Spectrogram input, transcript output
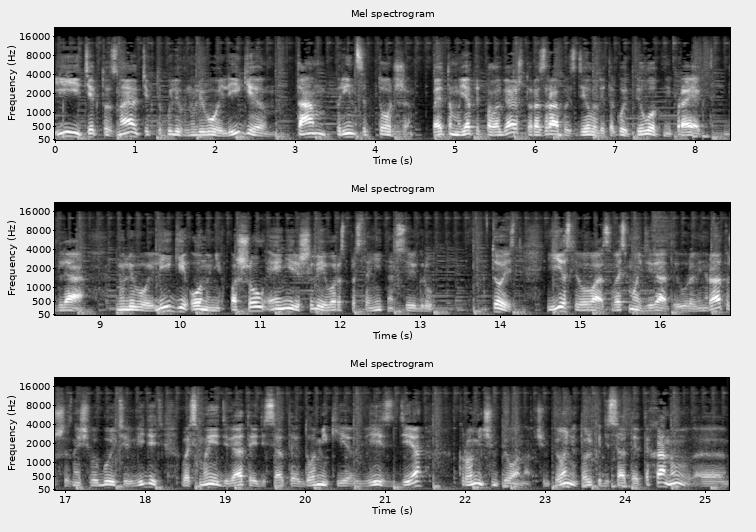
И те, кто знают, те, кто были в нулевой лиге, там принцип тот же – Поэтому я предполагаю, что разрабы сделали такой пилотный проект для нулевой лиги, он у них пошел, и они решили его распространить на всю игру. То есть, если у вас 8-9 уровень ратуши, значит вы будете видеть 8, 9, 10 домики везде, кроме чемпиона. В чемпионе только 10 ТХ, ну, э,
